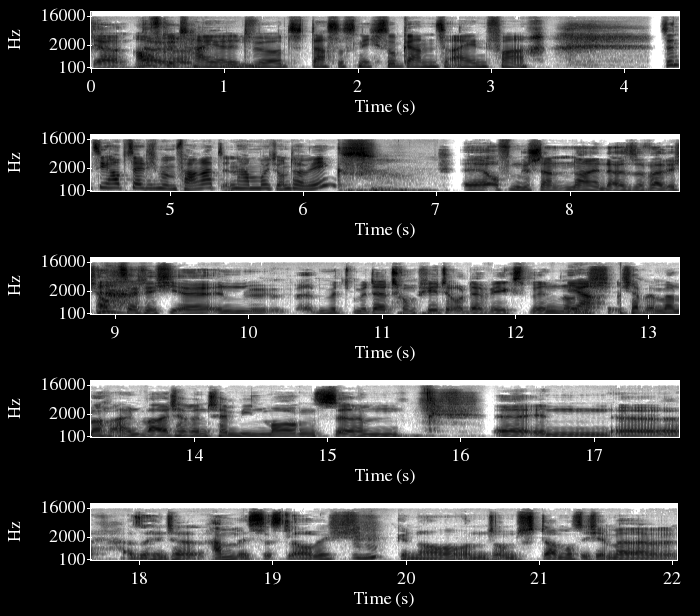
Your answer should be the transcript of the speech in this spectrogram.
ja, aufgeteilt ja. Mhm. wird. Das ist nicht so ganz einfach. Sind Sie hauptsächlich mit dem Fahrrad in Hamburg unterwegs? Äh, offen gestanden nein, also weil ich hauptsächlich äh, in, mit, mit der Trompete unterwegs bin und ja. ich, ich habe immer noch einen weiteren Termin morgens ähm, äh, in, äh, also hinter Hamm ist es, glaube ich, mhm. genau und, und da muss ich immer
